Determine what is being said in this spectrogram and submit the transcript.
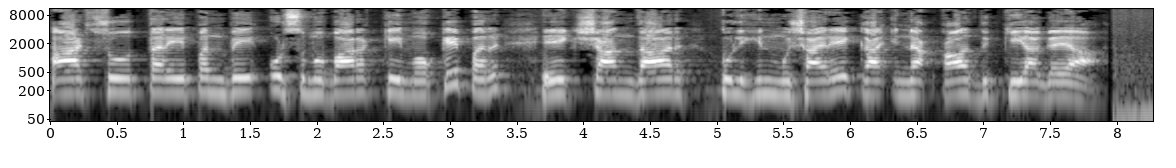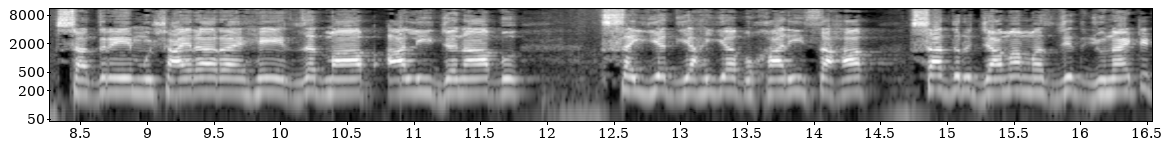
آٹھ سو تریپنوے عرس مبارک کے موقع پر ایک شاندار کل ہند مشاعرے کا انعقاد کیا گیا۔ صدر مشاعرہ رہے زدماب علی جناب سید یحییٰ بخاری صاحب، صدر جامع مسجد یونائٹڈ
